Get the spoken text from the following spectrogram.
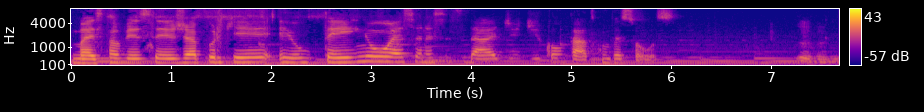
Mas talvez seja porque eu tenho essa necessidade de contato com pessoas. Uhum.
